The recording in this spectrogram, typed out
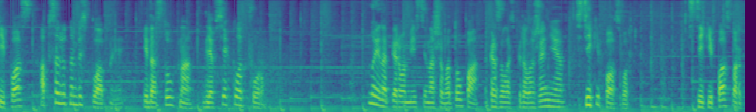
KeyPass абсолютно бесплатная и доступна для всех платформ. Ну и на первом месте нашего топа оказалось приложение Sticky Password. Sticky Password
